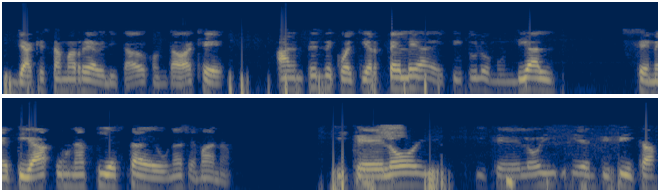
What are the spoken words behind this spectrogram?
ya que está más rehabilitado, contaba que antes de cualquier pelea de título mundial se metía una fiesta de una semana. Y que él hoy y que él hoy identifica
